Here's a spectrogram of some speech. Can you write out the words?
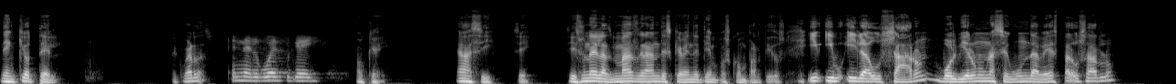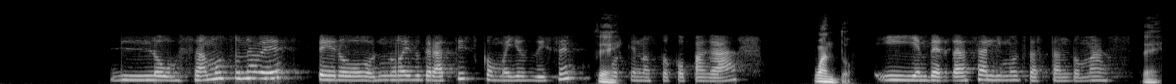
¿En qué hotel? ¿Recuerdas? En el Westgate. Ok. Ah, sí, sí. Sí, es una de las más grandes que vende tiempos compartidos. ¿Y, y, la usaron? ¿Volvieron una segunda vez para usarlo? Lo usamos una vez, pero no es gratis, como ellos dicen, porque nos tocó pagar. ¿Cuánto? Y en verdad salimos gastando más. Sí.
